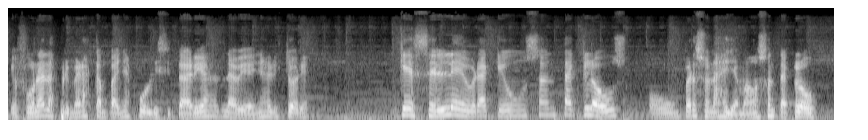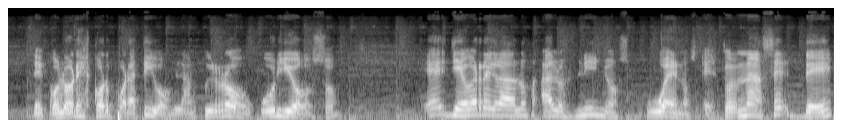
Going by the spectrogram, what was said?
que fue una de las primeras campañas publicitarias navideñas de la historia, que celebra que un Santa Claus o un personaje llamado Santa Claus de colores corporativos, blanco y rojo, curioso, eh, lleva regalos a los niños buenos. Esto nace de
